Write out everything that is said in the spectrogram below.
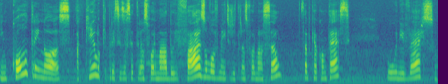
encontra em nós aquilo que precisa ser transformado e faz o movimento de transformação, sabe o que acontece? O universo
